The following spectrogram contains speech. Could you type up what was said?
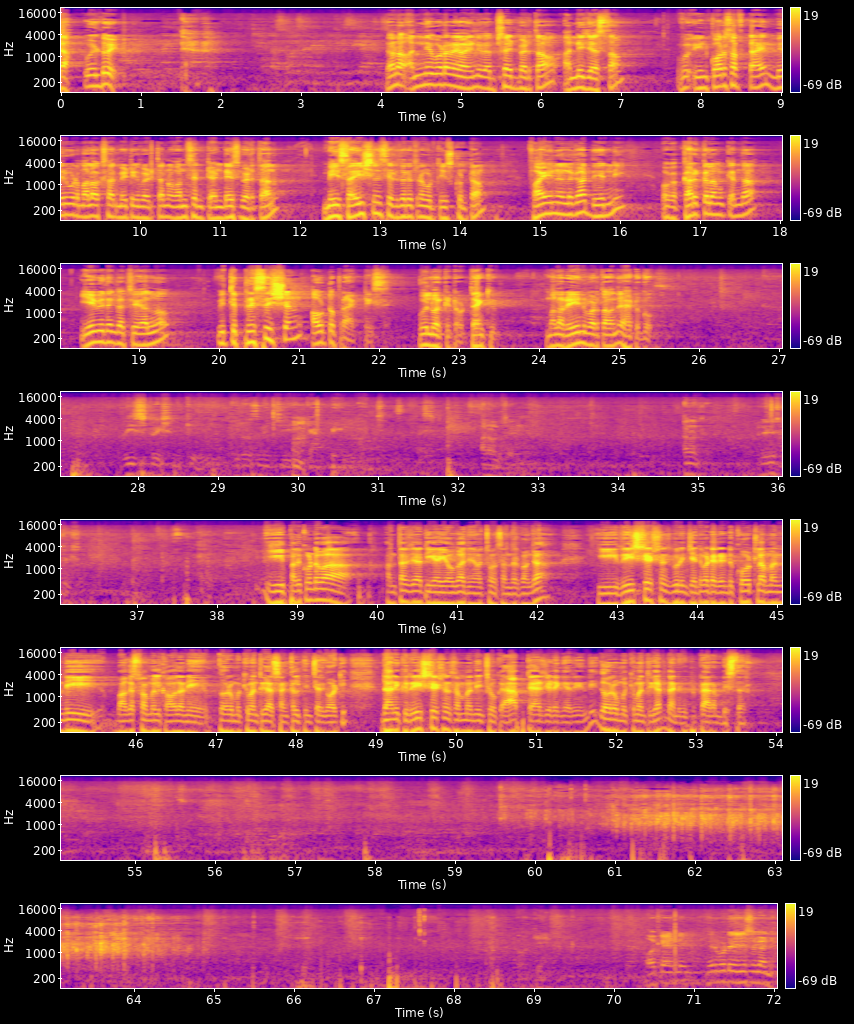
ya will do it no అన్ని కూడా మేము అన్ని వెబ్సైట్ పెడతాం అన్ని చేస్తాం ఇన్ కోర్స్ ఆఫ్ టైం మీరు కూడా మళ్ళీ ఒకసారి మీటింగ్ పెడతాను వన్స్ ఇన్ టెన్ డేస్ పెడతాను మీ సజెషన్స్ ఎదురెత్తున కూడా తీసుకుంటాం ఫైనల్గా దీన్ని ఒక కరికులం కింద ఏ విధంగా చేయాలనో with precision out of practice will work it out thank you మళ్ళీ రెయిన్ పడతా ఉంది హ్యాట్ గో రిజిస్ట్రేషన్ నుంచి campaign launch announce announce registration ఈ పదకొండవ అంతర్జాతీయ యోగా దినోత్సవం సందర్భంగా ఈ రిజిస్ట్రేషన్స్ గురించి ఎందుకంటే రెండు కోట్ల మంది భాగస్వాములు కావాలని గౌరవ ముఖ్యమంత్రి గారు సంకల్పించారు కాబట్టి దానికి రిజిస్ట్రేషన్ సంబంధించి ఒక యాప్ తయారు చేయడం జరిగింది గౌరవ ముఖ్యమంత్రి గారు దాన్ని ప్రారంభిస్తారు ఓకే అండి మీరు కూడా చూసుకోండి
